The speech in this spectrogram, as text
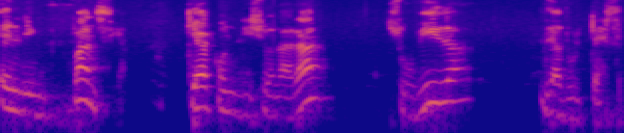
en la infancia, que acondicionará su vida de adultez.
